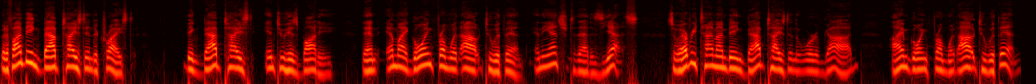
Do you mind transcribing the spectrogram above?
But if I'm being baptized into Christ, being baptized into His body, then am I going from without to within? And the answer to that is yes. So every time I'm being baptized in the Word of God, I'm going from without to within.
